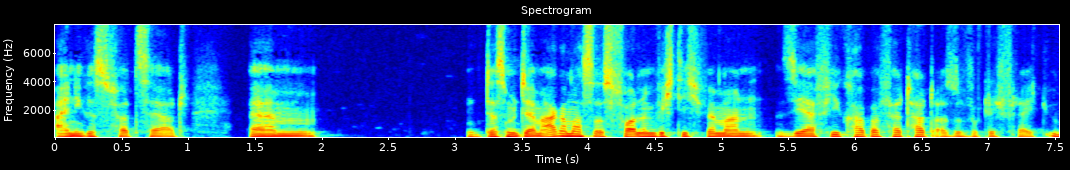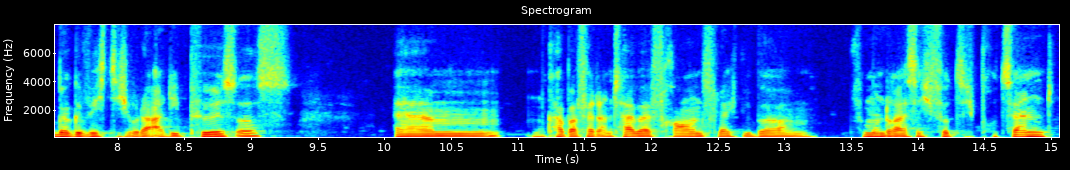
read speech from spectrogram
einiges verzerrt. Ähm, das mit der Magermasse ist vor allem wichtig, wenn man sehr viel Körperfett hat, also wirklich vielleicht übergewichtig oder adipös ist. Ähm, ein Körperfettanteil bei Frauen vielleicht über 35, 40 Prozent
